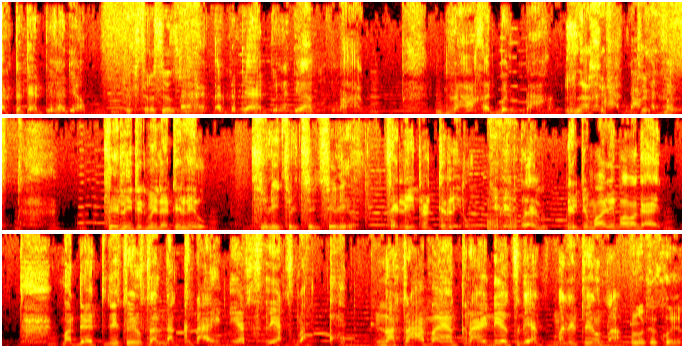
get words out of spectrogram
Эктотен перейдем. Экстрасенсы. Эктотен перейдем. Знахарь был знахарь. Знахарь. Знахарь Так. Целитель меня целил. Целитель целил. Целитель целил. Целил. Ничего не помогает. Мадет решился на крайнее средство. На самое крайнее средство решился. Ну какое?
